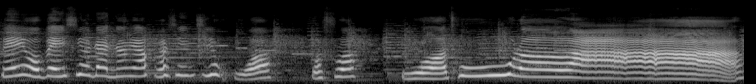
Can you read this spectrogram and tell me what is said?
没有被星战能源核心激活。我说我吐了啊！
